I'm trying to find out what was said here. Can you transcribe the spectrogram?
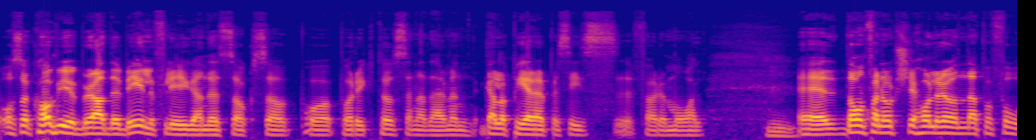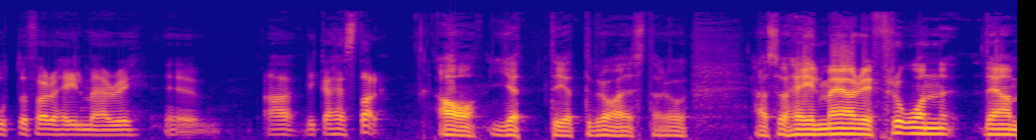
Och så kom ju Brother Bill flygandes också på, på rycktussarna där, men galopperar precis före mål. Mm. Don Fanucci håller undan på foto för Hail Mary. Ah, vilka hästar! Ja, jätte, jättebra hästar. Och Alltså Hail Mary från det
